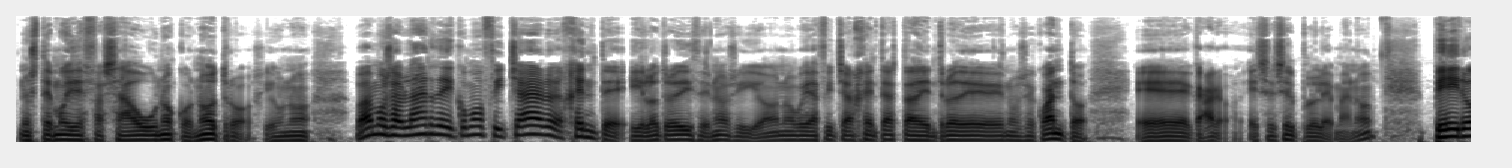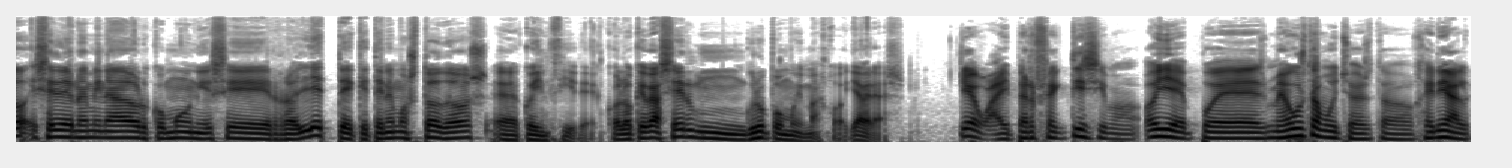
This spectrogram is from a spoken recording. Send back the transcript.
no esté muy desfasado uno con otro. Si uno vamos a hablar de cómo fichar gente. Y el otro dice, no, si yo no voy a fichar gente hasta dentro de no sé cuánto. Eh, claro, ese es el problema, ¿no? Pero ese denominador común y ese rollete que tenemos todos eh, coincide. Con lo que va a ser un grupo muy majo, ya verás. Qué guay, perfectísimo. Oye, pues me gusta mucho esto. Genial.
